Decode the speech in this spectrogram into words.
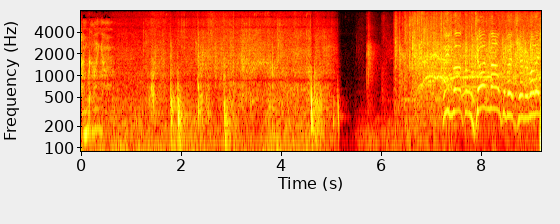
I'm going home. Please welcome John Malkovich, everybody.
